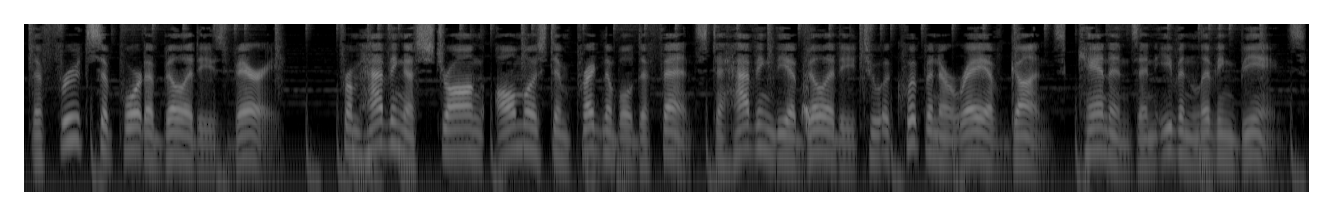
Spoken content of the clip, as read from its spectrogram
The fruit's support abilities vary. From having a strong, almost impregnable defense to having the ability to equip an array of guns, cannons and even living beings.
